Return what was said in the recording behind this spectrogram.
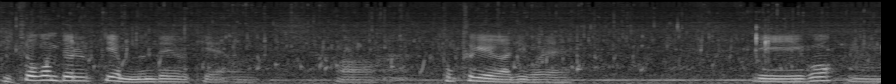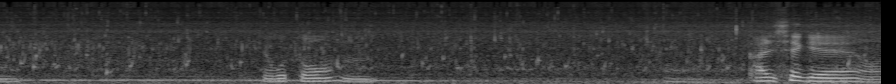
뒤쪽은 별 게 없는데 이렇게 어, 어, 독특해 가지고 예. 그리고 음, 요것도 음, 갈색에 어,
